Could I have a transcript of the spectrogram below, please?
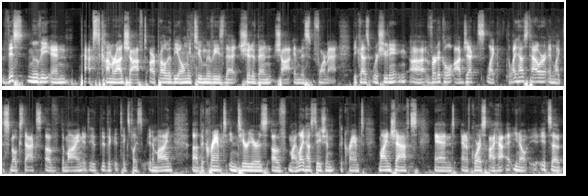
this movie and Pabst Kameradschaft are probably the only two movies that should have been shot in this format because we're shooting uh, vertical objects like the lighthouse tower and like the smokestacks of the mine. It, it, it, takes place in a mine. Uh, the cramped interiors of my lighthouse station, the cramped mine shafts, and and of course I have you know it's a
